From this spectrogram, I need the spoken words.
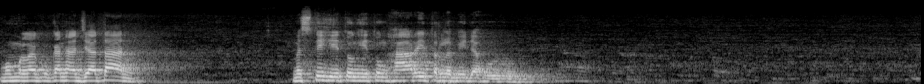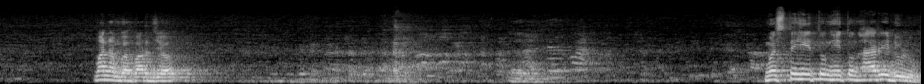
mau melakukan hajatan mesti hitung-hitung hari terlebih dahulu. Mana Mbah Parjo? Mesti hitung-hitung hari dulu.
